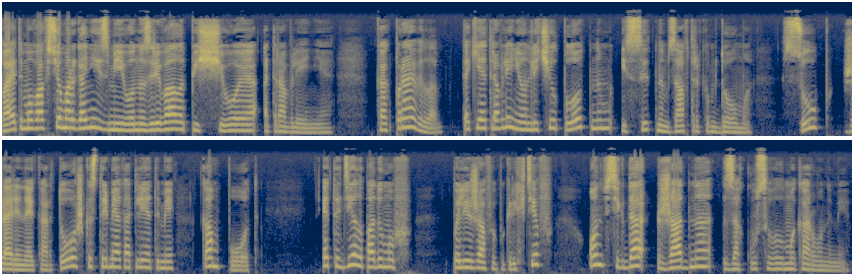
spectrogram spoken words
Поэтому во всем организме его назревало пищевое отравление. Как правило, такие отравления он лечил плотным и сытным завтраком дома. Суп, жареная картошка с тремя котлетами, компот. Это дело, подумав, полежав и покряхтев, он всегда жадно закусывал макаронами.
